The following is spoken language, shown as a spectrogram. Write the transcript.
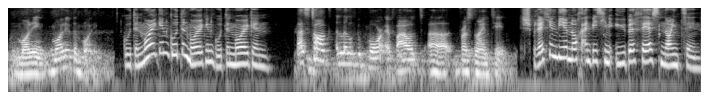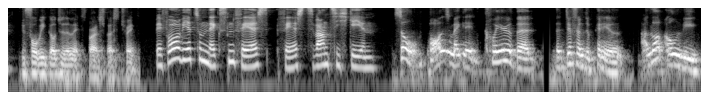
Good morning, good morning, good morning. Guten Morgen, guten Morgen, guten Morgen. Let's talk a little bit more about uh, verse 19 Sprechen wir noch ein bisschen über Vers 19, before we go to the next verse, verse 20. bevor wir zum nächsten Vers, Vers 20 gehen. So, Paul is making it clear that the different opinions are not only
